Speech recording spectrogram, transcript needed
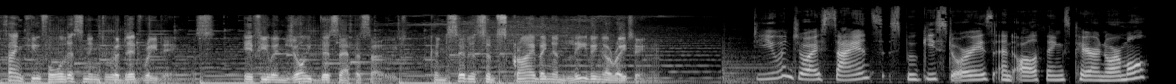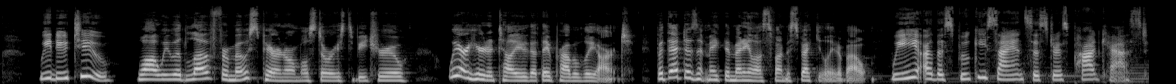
Thank you for listening to Reddit Readings. If you enjoyed this episode, consider subscribing and leaving a rating. Do you enjoy science, spooky stories, and all things paranormal? We do too. While we would love for most paranormal stories to be true, we are here to tell you that they probably aren't but that doesn't make them any less fun to speculate about. We are the Spooky Science Sisters podcast.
